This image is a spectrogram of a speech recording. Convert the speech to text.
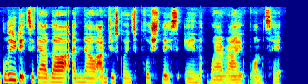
Glued it together and now I'm just going to push this in where I want it.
